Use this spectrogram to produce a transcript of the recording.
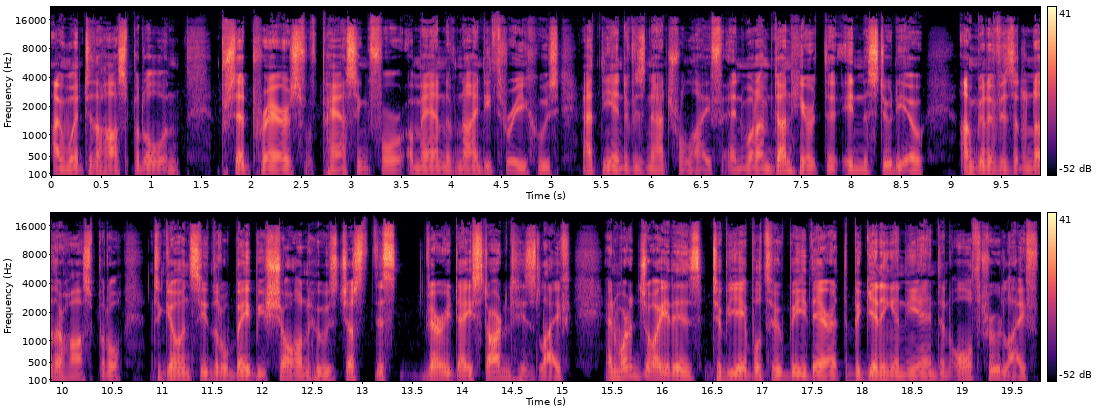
I went to the hospital and said prayers of passing for a man of 93 who's at the end of his natural life. And when I'm done here the, in the studio, I'm going to visit another hospital to go and see little baby Sean, who's just this very day started his life. And what a joy it is to be able to be there at the beginning and the end and all through life.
